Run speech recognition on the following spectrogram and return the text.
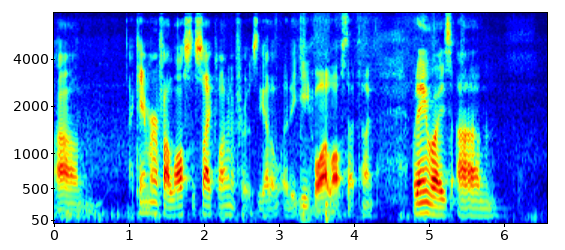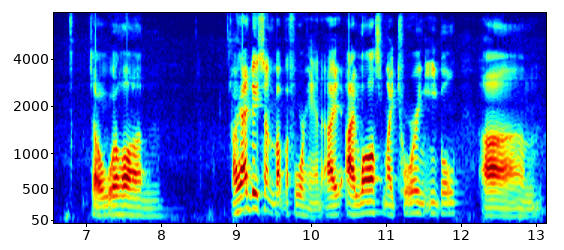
Um, I can't remember if I lost the Cyclone or if it was the other one, the Eagle I lost that time. But anyways, um, so we'll. Um, I got to do something about my forehand. I, I lost my Touring Eagle, um,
